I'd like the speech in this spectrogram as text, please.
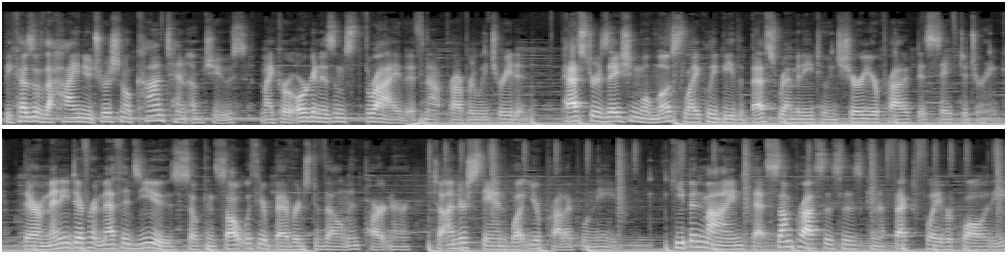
Because of the high nutritional content of juice, microorganisms thrive if not properly treated. Pasteurization will most likely be the best remedy to ensure your product is safe to drink. There are many different methods used, so consult with your beverage development partner to understand what your product will need. Keep in mind that some processes can affect flavor quality,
